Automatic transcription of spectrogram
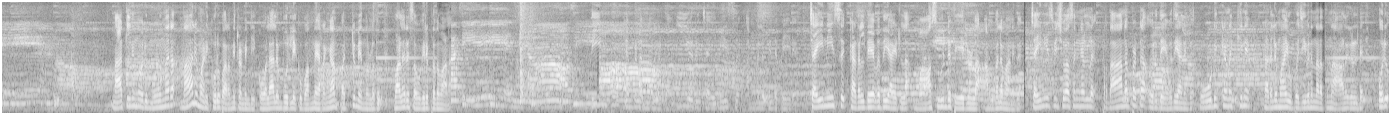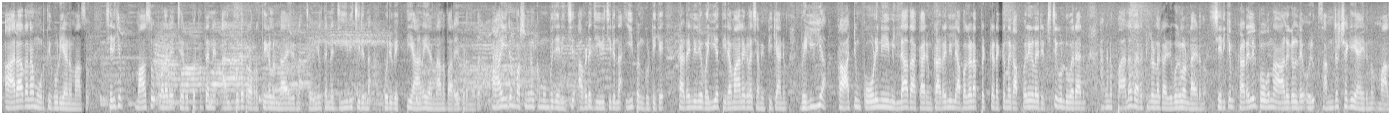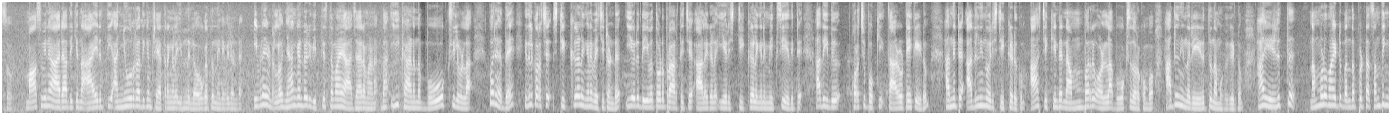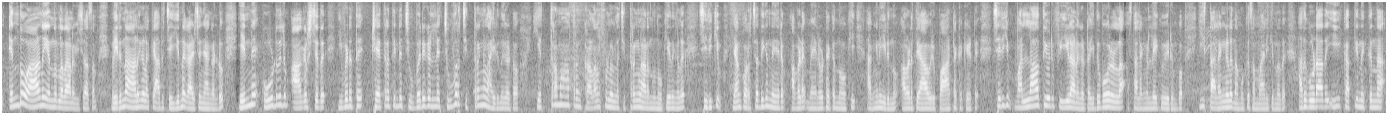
നാട്ടിൽ നിന്ന് ഒരു മൂന്നര നാല് മണിക്കൂർ പറഞ്ഞിട്ടുണ്ടെങ്കിൽ കോലാലംപൂരിലേക്ക് വന്ന് ഇറങ്ങാൻ പറ്റുമെന്നുള്ളതും വളരെ സൗകര്യപ്രദമാണ്. ടെമ്പിൾ എന്നാണ് കേട്ടോ. ഈ ഒരു ചൈനീസ് അമ്പലത്തിന്റെ പേര്. ചൈനീസ് കടൽ ദേവതയായിട്ടുള്ള മാസുവിന്റെ പേരിലുള്ള അമ്പലമാണിത്. ചൈനീസ് വിശ്വാസങ്ങളിൽ പ്രധാനപ്പെട്ട ഒരു ദേവതയാണിത്. കോടിക്കണക്കിന് കടലുമായി ഉപജീവനം നടത്തുന്ന ആളുകളുടെ ഒരു ആരാധനാ മൂർത്തി കൂടിയാണ് മാസു. ശരിക്കും മാസു വളരെ ചെറുപ്പത്തിൽ തന്നെ അത്ഭുത പ്രവൃത്തികൾ ഉണ്ടായിരുന്ന ചൈനയിൽ തന്നെ ജീവിച്ചിരുന്ന ഒരു വ്യക്തിയാണ് എന്നാണ് പറയപ്പെടുന്നത്. ആയിരം വർഷങ്ങൾക്ക് മുമ്പ് ജനിച്ച് അവിടെ ജീവിച്ചിരുന്ന ഈ പെൺകുട്ടിക്ക് കടലിലെ വലിയ തിരമാലകളെ ശമിപ്പിക്കാനും വലിയ കാറ്റും കോളിനെയും ഇല്ലാതാക്കാനും കടലിൽ അപകടപ്പെട്ട് കിടക്കുന്ന കപ്പലുകളെ രക്ഷിച്ചു കൊണ്ടുവരാനും അങ്ങനെ പലതരത്തിലുള്ള കഴിവുകളുണ്ടായിരുന്നു. ശരിക്കും കടലിൽ പോകുന്ന ആളുകളുടെ ഒരു സംരക്ഷകയായിരുന്നു വ്യക്തിയായിരുന്നു മാസു. മാസുവിനെ ആരാധിക്കുന്ന ആയിരത്തി അഞ്ഞൂറിലധികം ക്ഷേത്രങ്ങൾ ഇന്ന് ലോകത്ത് നിലവിലുണ്ട്. ഇവിടെയുണ്ടല്ലോ ഞാൻ കണ്ട ഒരു വ്യത്യസ്തമായ ആചാരമാണ്. ദാ ഈ കാണുന്ന ബോക്സിലുള്ള ഒരതെ ഇതിൽ കുറച്ച് സ്റ്റിക്കുകൾ ഇങ്ങനെ വെച്ചിട്ടുണ്ട്. ഈ ഒരു ദൈവത്തോട് പ്രാർത്ഥിച്ച് ആളുകൾ ഈ ഒരു സ്റ്റിക്കുകൾ ഇങ്ങനെ മിക്സ് ചെയ്തിട്ട് അത് ഇത് കുറച്ച് പൊക്കി താഴോട്ടേക്ക് ഇടും. എന്നിട്ട് അതിൽ നിന്ന് ഒരു സ്റ്റിക്ക് എടുക്കും. ആ സ്റ്റിക്കിന്റെ നമ്പർ ഉള്ള ബോക്സ് തുറക്കുമ്പോൾ അതിൽ നിന്നൊരു എഴുത്ത് നമുക്ക് കിട്ടും. ആ എഴുത്ത് നമ്മളുമായിട്ട് ബന്ധപ്പെട്ട സംതിങ് എന്തോ ആണ് എന്നുള്ളതാണ് വിശ്വാസം. വരുന്ന ആളുകളൊക്കെ അത് ചെയ്യുന്ന കാഴ്ച ഞാൻ കണ്ടു. എന്നെ കൂടുതലും ആകർഷിച്ചത് ഇവിടുത്തെ ക്ഷേത്രത്തിന്റെ ചുവരുകളിലെ ചുവർ ചിത്രങ്ങളായിരുന്നു കേട്ടോ. എത്രമാത്രം കളർഫുള്ളുള്ള ചിത്രങ്ങളാണെന്ന് നോക്കിയത് നിങ്ങൾ ശരിക്കും ഞാൻ കുറച്ചധികം നേരം അവിടെ മേലോട്ടൊക്കെ നോക്കി അങ്ങനെ ഇരുന്നു. അവിടുത്തെ ആ ഒരു പാട്ടൊക്കെ കേട്ട്. ശരിക്കും വല്ലാത്തൊരു ഫീലാണ് കേട്ടോ ഇതുപോലുള്ള സ്ഥലങ്ങളിലേക്ക് വരുമ്പം ഈ സ്ഥലങ്ങൾ നമുക്ക് സമ്മാനിക്കുന്നത്. അതുകൂടാതെ ഈ കത്തി നിൽക്കുന്ന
